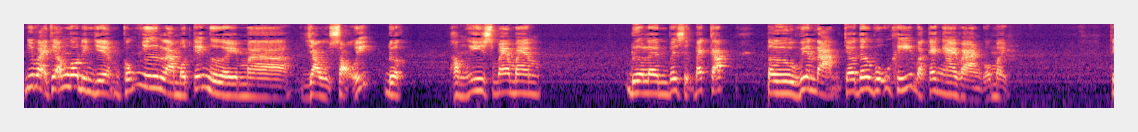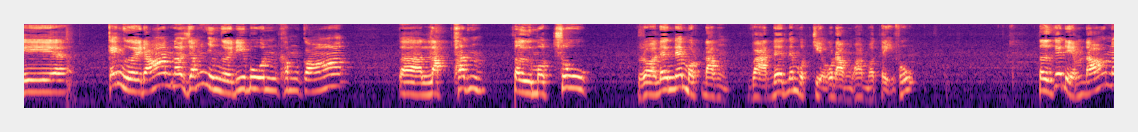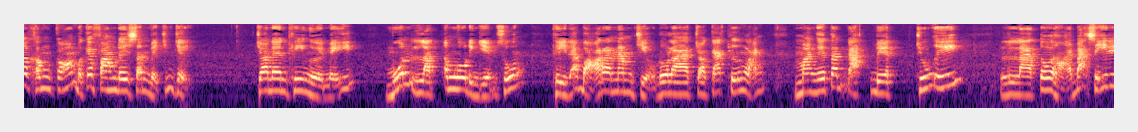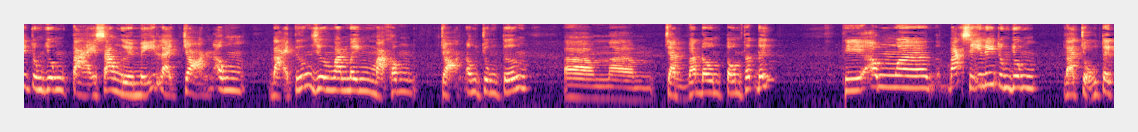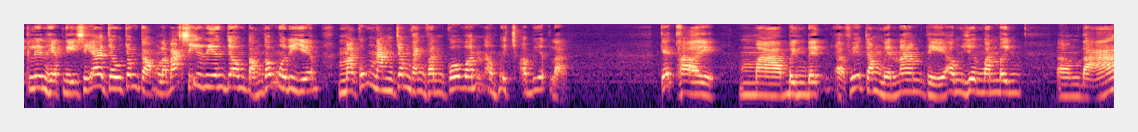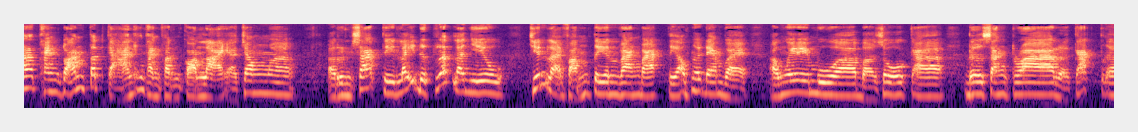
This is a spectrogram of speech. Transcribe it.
Như vậy thì ông Ngô Đình Diệm cũng như là một cái người mà giàu sổi được Hồng Y đưa lên với sự backup từ viên đạn cho tới vũ khí và cái ngai vàng của mình. Thì ờ, cái người đó nó giống như người đi buôn không có à, lập thân từ một xu rồi lên đến một đồng và lên đến một triệu đồng hoặc một tỷ phú từ cái điểm đó nó không có một cái foundation về chính trị cho nên khi người Mỹ muốn lật ông Ngô Đình Diệm xuống thì đã bỏ ra 5 triệu đô la cho các tướng lãnh. Mà người ta đặc biệt chú ý là tôi hỏi bác sĩ Lý Trung Dung tại sao người Mỹ lại chọn ông đại tướng Dương Văn Minh mà không chọn ông trung tướng uh, Trần Văn Đôn Tôn Thất Đính thì ông uh, bác sĩ Lý Trung Dung là chủ tịch Liên hiệp nghị sĩ Á Châu chống cộng là bác sĩ riêng cho ông Tổng thống Ngô Đình Diệm mà cũng nằm trong thành phần cố vấn. Ông mới cho biết là cái thời mà Bình Định ở phía trong miền Nam thì ông Dương Văn Minh đã thanh toán tất cả những thành phần còn lại ở trong ờ, ờ, rừng sát thì lấy được rất là nhiều chiến lợi phẩm tiền vàng bạc thì ông ấy đem về. Ông ấy mua bờ xô ca đơ sang tra rồi các uh,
